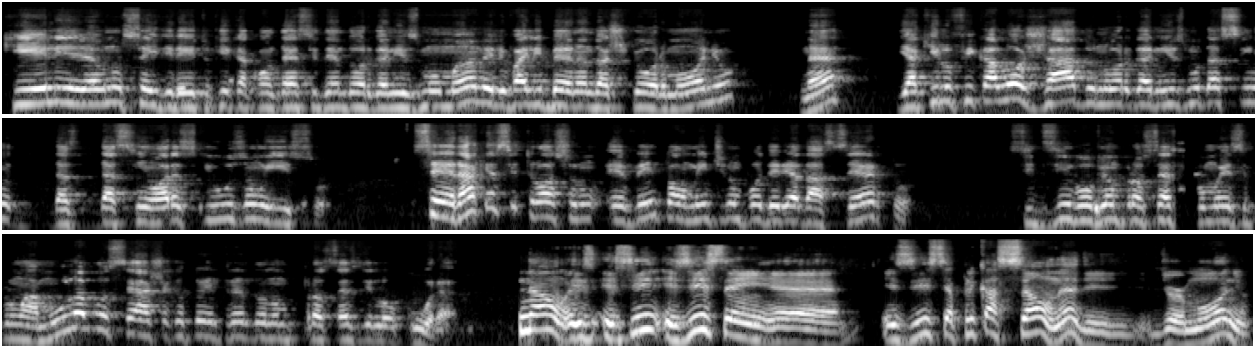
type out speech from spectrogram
que ele, eu não sei direito o que, que acontece dentro do organismo humano, ele vai liberando, acho que, hormônio, né? E aquilo fica alojado no organismo das, das, das senhoras que usam isso. Será que esse troço eventualmente não poderia dar certo se desenvolver um processo como esse para uma mula? Ou você acha que eu estou entrando num processo de loucura? Não, ex existem é, existe aplicação né, de, de hormônio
